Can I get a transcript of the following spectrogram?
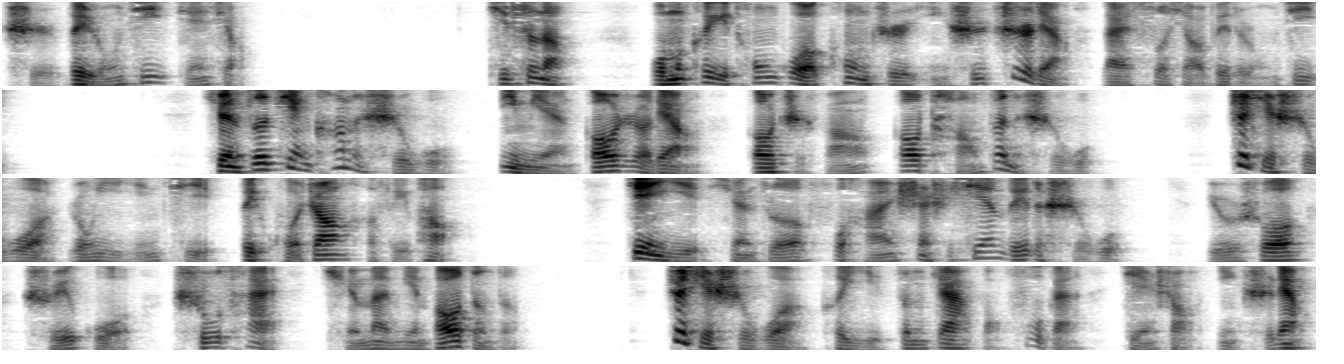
使胃容积减小。其次呢，我们可以通过控制饮食质量来缩小胃的容积，选择健康的食物，避免高热量、高脂肪、高糖分的食物。这些食物容易引起胃扩张和肥胖。建议选择富含膳食纤维的食物，比如说水果、蔬菜、全麦面包等等。这些食物啊可以增加饱腹感，减少饮食量。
